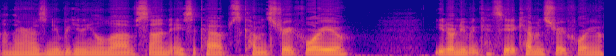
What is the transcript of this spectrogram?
And there is a new beginning of love. Sun, Ace of Cups, coming straight for you. You don't even see it coming straight for you.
